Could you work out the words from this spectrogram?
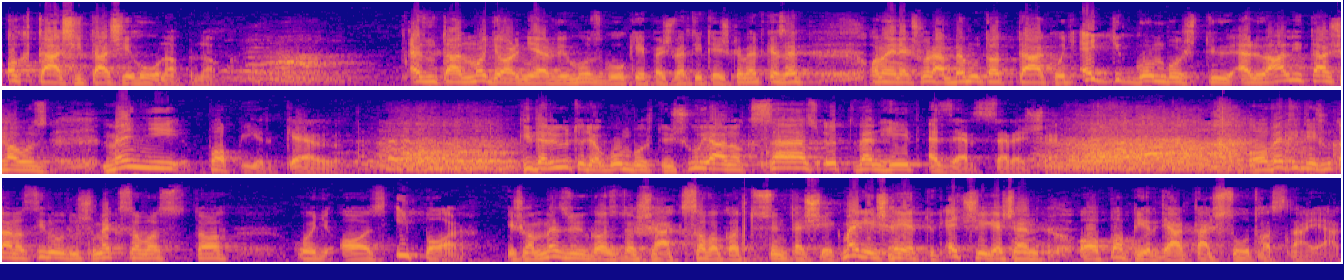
aktásítási hónapnak. Ezután magyar nyelvű mozgóképes vetítés következett, amelynek során bemutatták, hogy egy gombostű előállításához mennyi papír kell. Kiderült, hogy a gombostű súlyának 157 ezer szerese. A vetítés után a szilódus megszavazta, hogy az ipar és a mezőgazdaság szavakat szüntessék meg, és helyettük egységesen a papírgyártás szót használják.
